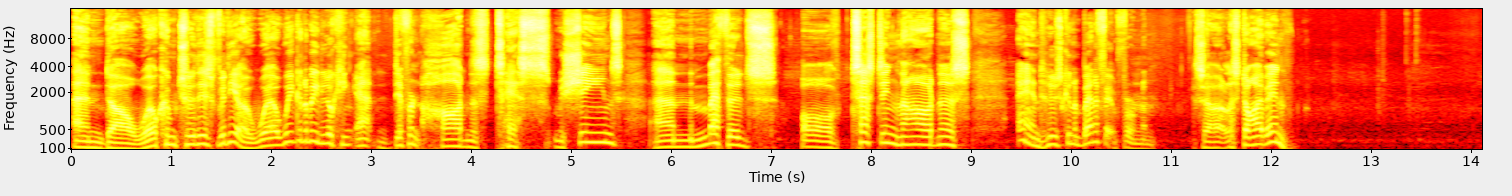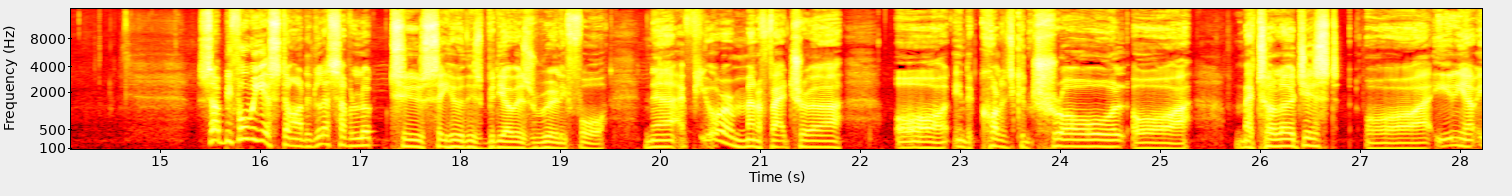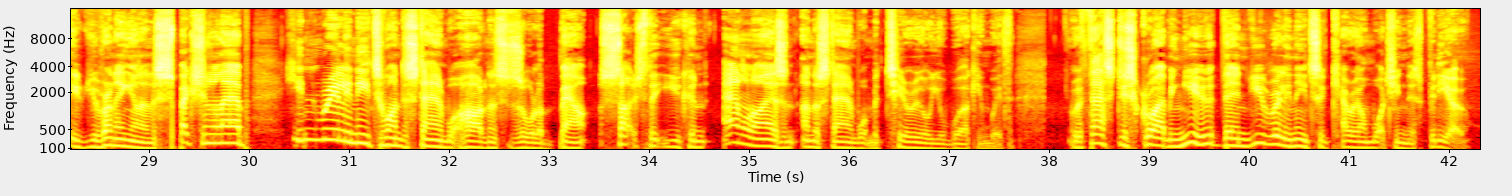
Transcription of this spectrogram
And uh, welcome to this video where we're going to be looking at different hardness tests machines and the methods of testing the hardness and who's going to benefit from them. So let's dive in. So before we get started, let's have a look to see who this video is really for. Now, if you're a manufacturer or into quality control or metallurgist or you know you're running an inspection lab, you really need to understand what hardness is all about, such that you can analyze and understand what material you're working with. If that's describing you, then you really need to carry on watching this video.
